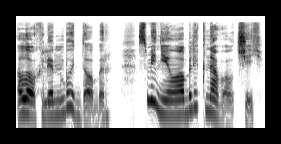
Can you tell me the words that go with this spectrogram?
«Лохлин, будь добр, смени облик на волчий».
